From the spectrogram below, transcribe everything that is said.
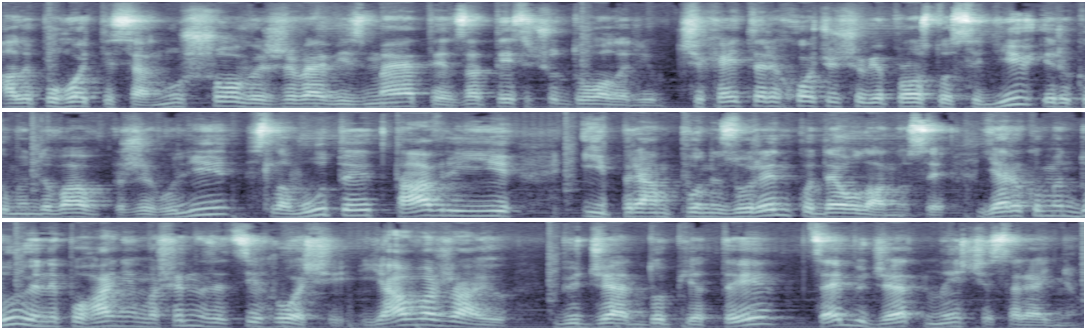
Але погодьтеся, ну що ви живе візьмете за тисячу доларів? Чи хейтери хочуть, щоб я просто сидів і рекомендував Жигулі, Славути, Таврії і прям понизу ринку, де Олануси. Я рекомендую непогані машини за ці гроші. Я вважаю, бюджет до 5 – це бюджет нижче середнього.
